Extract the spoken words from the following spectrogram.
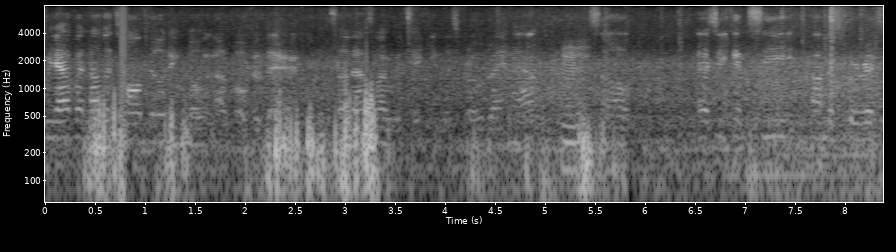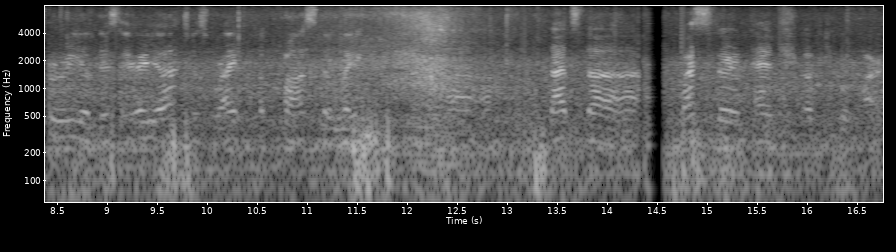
Được. have another tall building going up over there. So that's why we're taking this road right now. Mm. So as you can see on the periphery of this area, just right across the lake, uh, that's the western edge of Eco Park.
